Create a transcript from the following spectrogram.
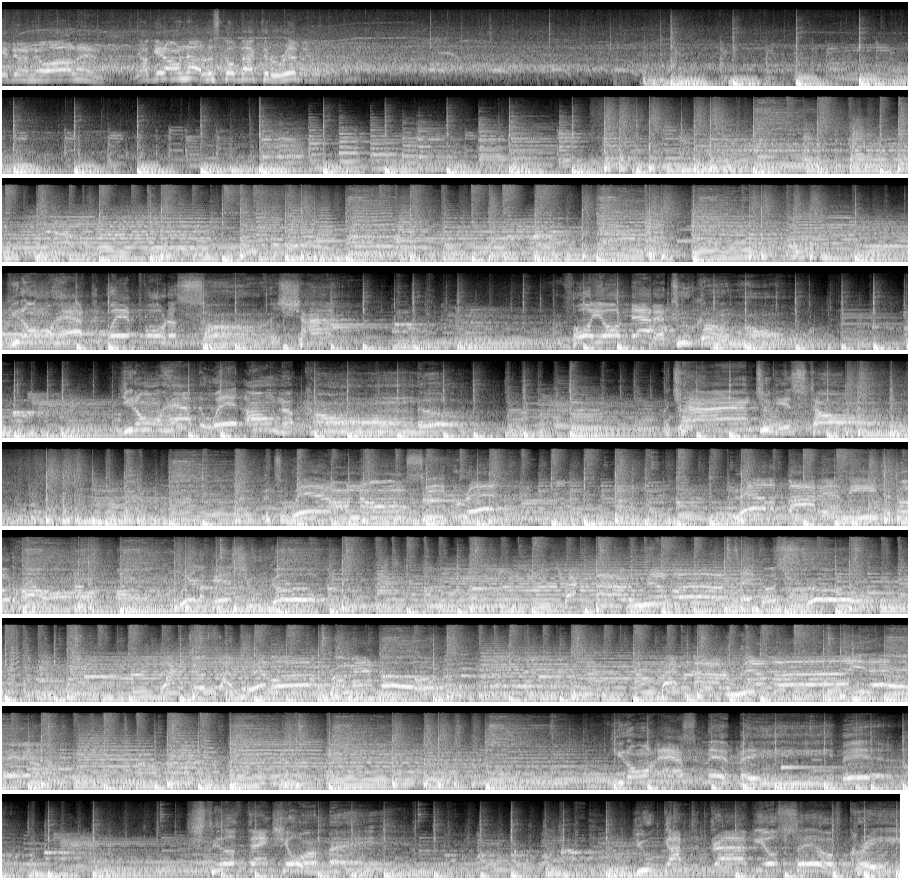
you doing, New Orleans? Y'all get on up. Let's go back to the river. You for your daddy to come home. You don't have to wait on the corner trying to get stoned. It's a well-known me, baby. Still thinks you're a man. You got to drive yourself crazy.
